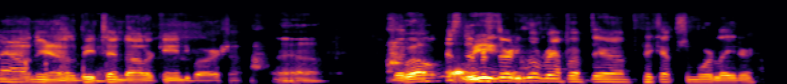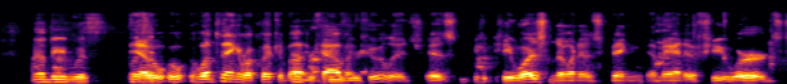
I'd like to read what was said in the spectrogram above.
now. Yeah, yeah, it'll be a ten dollar candy bar or something. Uh, But well, that's number we 30. We'll wrap up there. I'll pick up some more later. That'll be with Yeah, w- w- one thing real quick about Herbert Calvin Hoover. Coolidge is he- he was known as being a man of few words,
